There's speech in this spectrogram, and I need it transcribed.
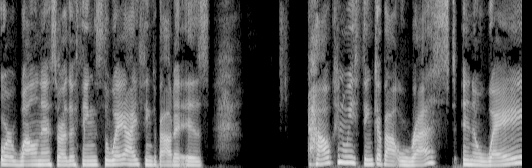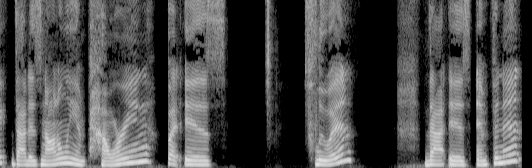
or wellness or other things. The way I think about it is how can we think about rest in a way that is not only empowering, but is fluid, that is infinite,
